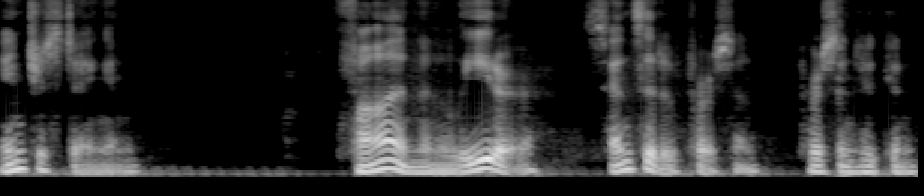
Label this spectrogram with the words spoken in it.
interesting and fun and a leader, sensitive person, person who can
